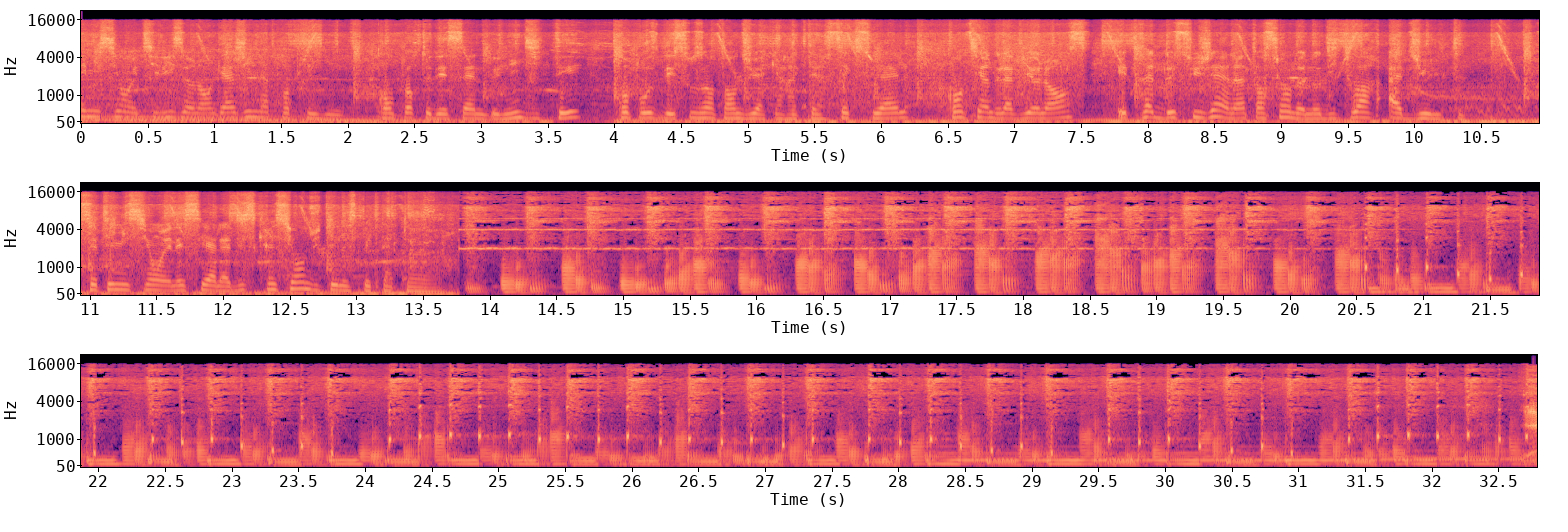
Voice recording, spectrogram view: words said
Cette émission utilise un langage inapproprié, comporte des scènes de nudité, propose des sous-entendus à caractère sexuel, contient de la violence et traite de sujets à l'intention d'un auditoire adulte. Cette émission est laissée à la discrétion du téléspectateur.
